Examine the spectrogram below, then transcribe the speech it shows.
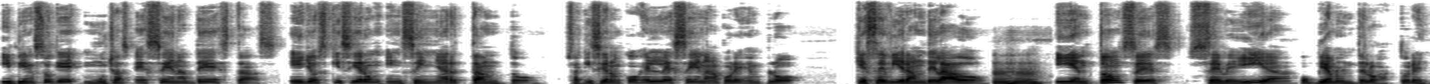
Y pienso que muchas escenas de estas, ellos quisieron enseñar tanto. O sea, quisieron coger la escena, por ejemplo, que se vieran de lado. Y entonces se veía, obviamente los actores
